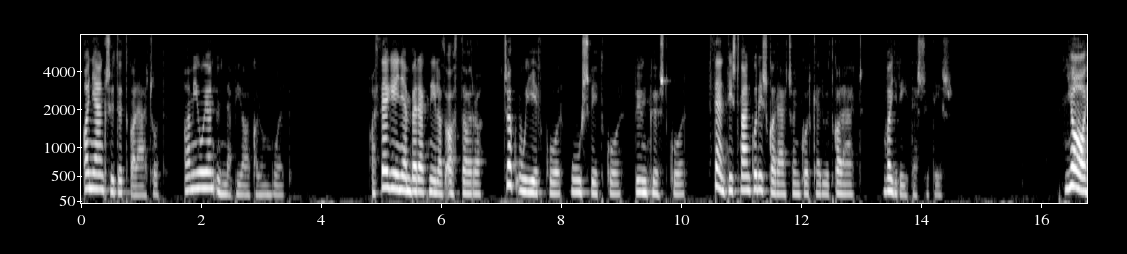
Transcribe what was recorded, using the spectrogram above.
Anyánk sütött kalácsot, ami olyan ünnepi alkalom volt. A szegény embereknél az asztalra csak újévkor, húsvétkor, pünköstkor, Szent Istvánkor és karácsonykor került kalács, vagy rétessütés. Jaj,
